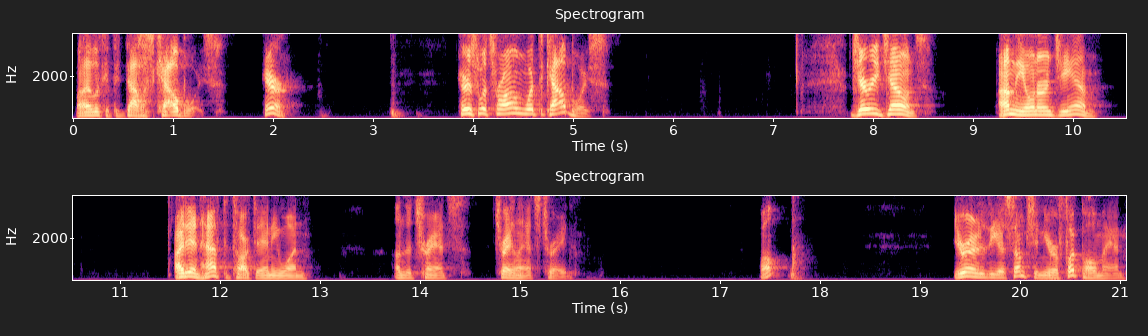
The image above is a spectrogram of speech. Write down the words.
when I look at the Dallas Cowboys. Here, here's what's wrong with the Cowboys. Jerry Jones, I'm the owner and GM. I didn't have to talk to anyone on the trans Trey Lance trade. Well, you're under the assumption you're a football man.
